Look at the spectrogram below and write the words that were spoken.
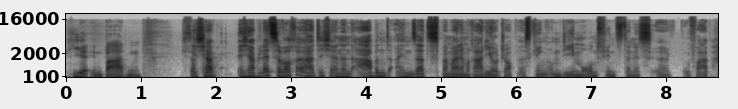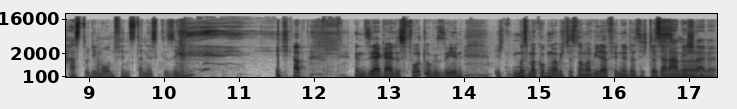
hier in Baden. Ich, ich habe ich hab letzte Woche hatte ich einen Abendeinsatz bei meinem Radiojob. Es ging um die Mondfinsternis. Äh, vorab, hast du die Mondfinsternis gesehen? ich habe ein sehr geiles Foto gesehen. Ich muss mal gucken, ob ich das nochmal wiederfinde, dass ich das. Die Salamischeibe.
